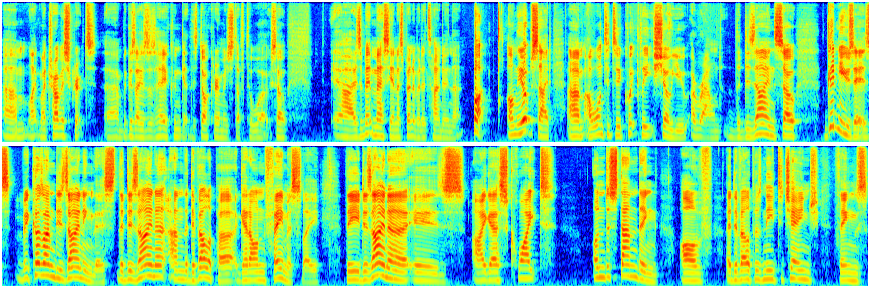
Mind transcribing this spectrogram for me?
um, like my Travis script um, because I was, hey, I couldn't get this Docker image stuff to work. So it was a bit messy and I spent a bit of time doing that. But on the upside, um, I wanted to quickly show you around the design. So good news is, because I'm designing this, the designer and the developer get on famously. The designer is, I guess, quite understanding of developer's need to change things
